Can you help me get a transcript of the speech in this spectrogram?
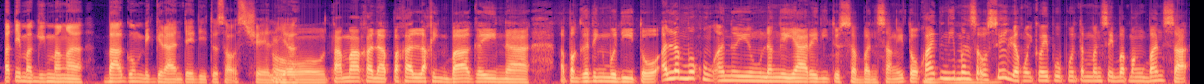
pati maging mga bagong migrante dito sa Australia. Oh, tama ka napakalaking bagay bagay na uh, pagdating mo dito, alam mo kung ano yung nangyayari dito sa bansang ito. Kahit hindi man sa Australia, kung ikaw ay pupunta man sa iba pang bansa,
